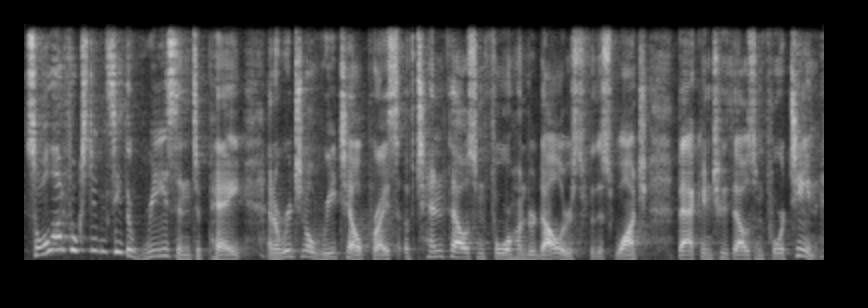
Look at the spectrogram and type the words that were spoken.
So a lot of folks didn't see the reason to pay an original retail price of $10,400 for this watch back in 2014.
